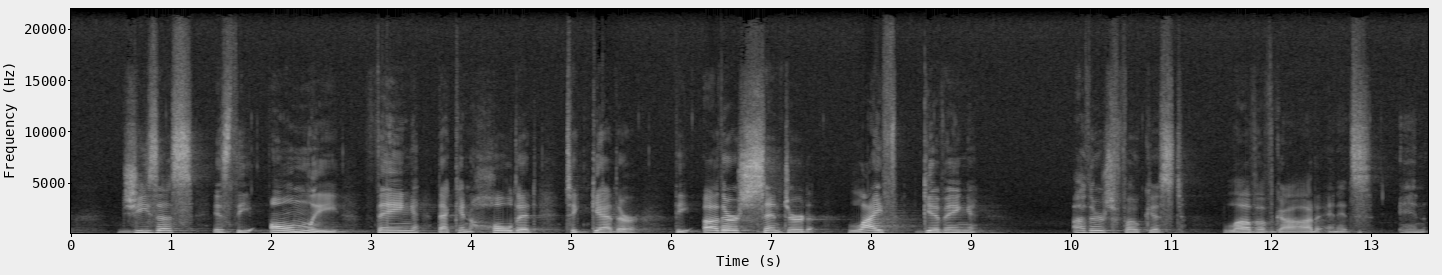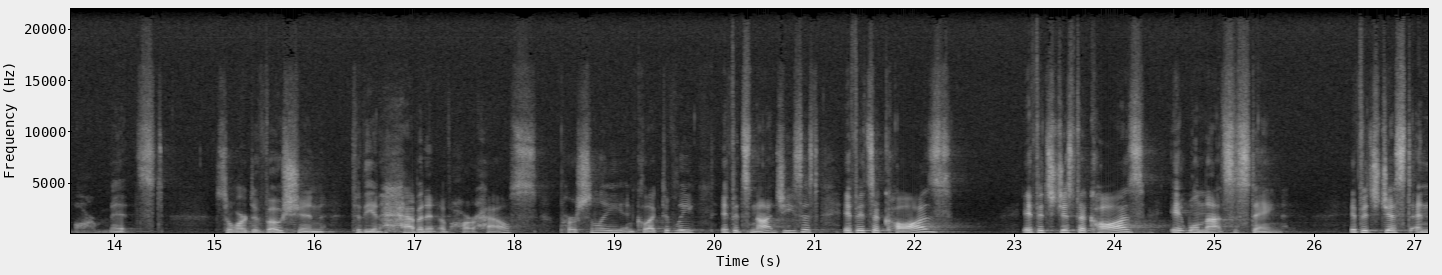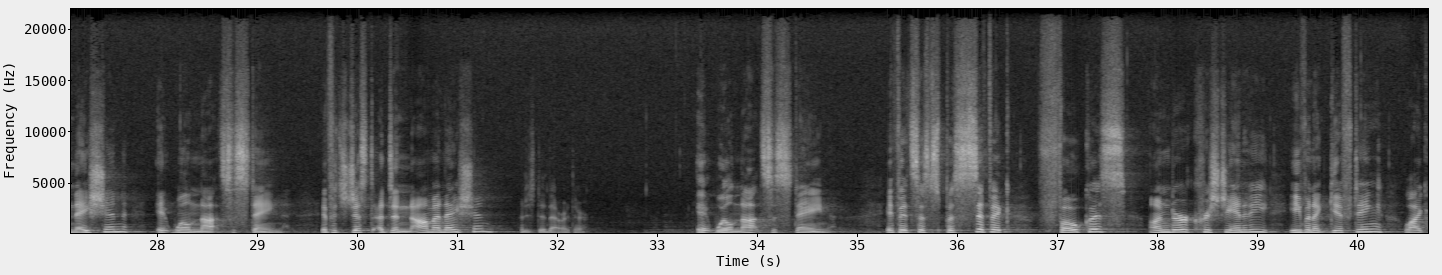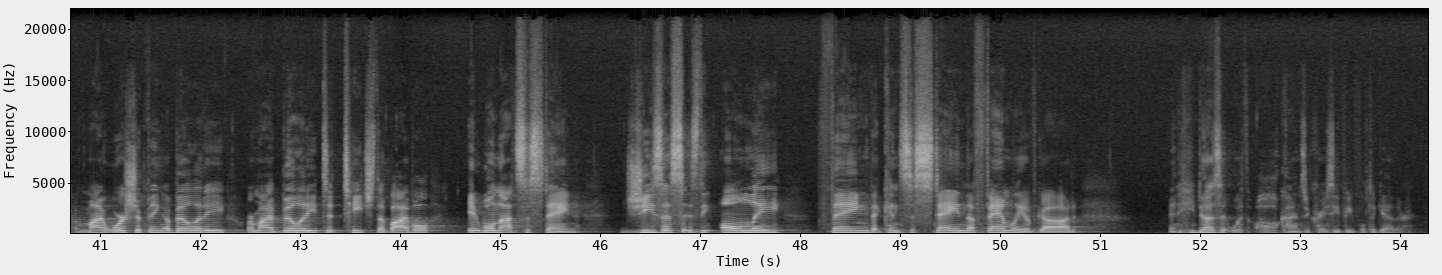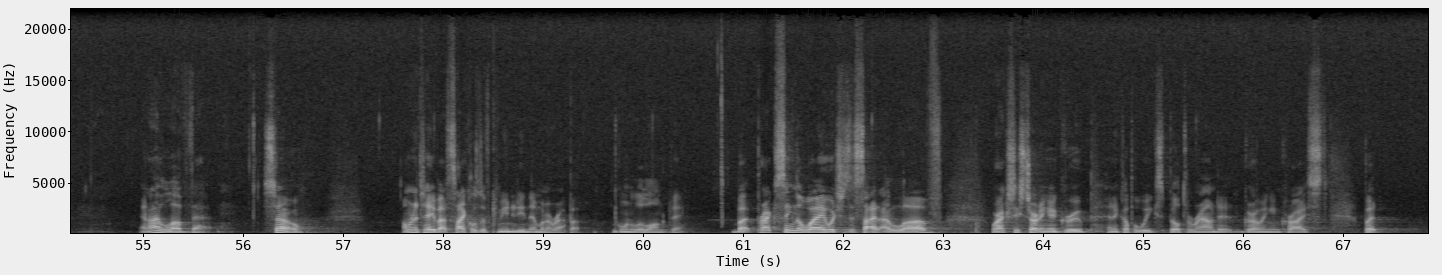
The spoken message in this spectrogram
Jesus is the only thing that can hold it together. The other centered, life giving, others focused love of God, and it's in our midst. So, our devotion to the inhabitant of our house, personally and collectively, if it's not Jesus, if it's a cause, if it's just a cause, it will not sustain. If it's just a nation, it will not sustain. If it's just a denomination, I just did that right there, it will not sustain. If it's a specific focus under Christianity, even a gifting like my worshiping ability or my ability to teach the Bible, it will not sustain. Jesus is the only thing that can sustain the family of God and he does it with all kinds of crazy people together. And I love that. So, I want to tell you about cycles of community and then I'm going to wrap up. I'm going a little long today. But Practicing the Way, which is a site I love, we're actually starting a group in a couple weeks built around it, growing in Christ.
